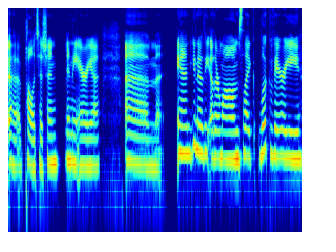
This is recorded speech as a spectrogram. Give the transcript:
uh, politician in the area. Um, and, you know, the other moms like look very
